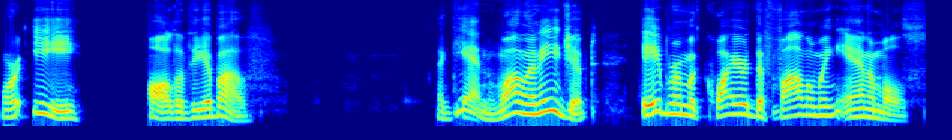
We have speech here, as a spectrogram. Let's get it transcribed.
or E. All of the above. Again, while in Egypt, Abram acquired the following animals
